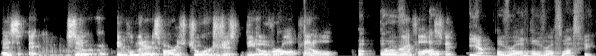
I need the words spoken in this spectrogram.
As so implemented as far as George, or just the overall kennel program over- philosophy. oh, yep. Overall, overall philosophy.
